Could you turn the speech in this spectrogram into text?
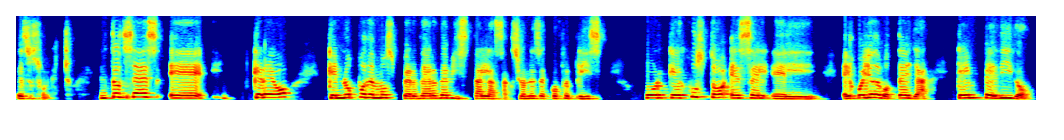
Eso es un hecho. Entonces, eh, creo que no podemos perder de vista las acciones de COFEPRIS porque justo es el, el cuello de botella que ha impedido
